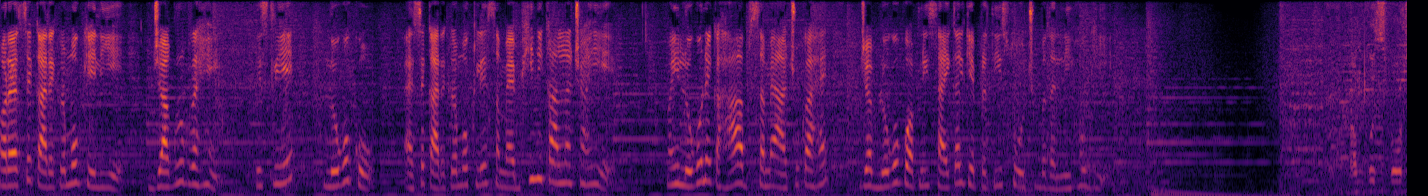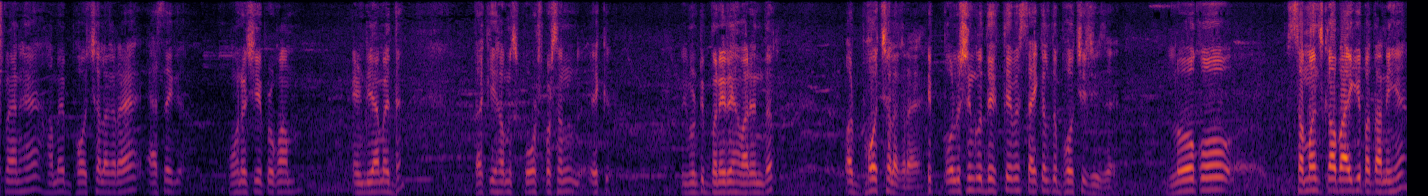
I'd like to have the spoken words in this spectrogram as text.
और ऐसे कार्यक्रमों के लिए जागरूक रहें इसलिए लोगों को ऐसे कार्यक्रमों के लिए समय भी निकालना चाहिए वहीं लोगों ने कहा अब समय आ चुका है जब लोगों को अपनी साइकिल के प्रति सोच बदलनी होगी। हम कुछ स्पोर्ट्समैन हैं हमें बहुत अच्छा लग रहा है ऐसे होने चाहिए प्रोग्राम इंडिया में ताकि हम स्पोर्ट्स पर्सन एक यूनिटी बने रहे हमारे अंदर और बहुत अच्छा लग रहा है। पॉल्यूशन को देखते हुए साइकिल तो बहुत अच्छी चीज़ है। लोगों को समझ कब आएगी पता नहीं है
